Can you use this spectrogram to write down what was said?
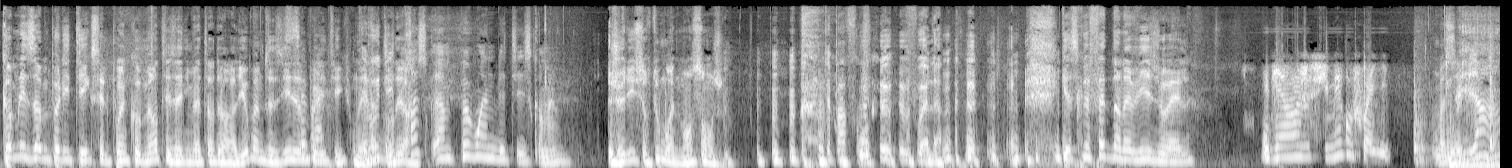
Comme les hommes politiques, c'est le point commun entre les animateurs de radio, même Zazie, les hommes vrai. politiques. On est Et vous dites dire. presque un peu moins de bêtises quand même. Je dis surtout moins de mensonges. C'est pas faux. voilà. Qu'est-ce que vous faites dans la vie, Joël? Eh bien, moi, je suis mère au foyer. Bah, c'est Oui. bien. hein.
